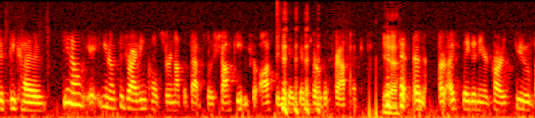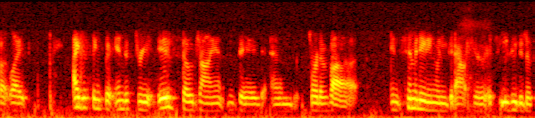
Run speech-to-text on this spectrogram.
just because you know it, you know it's a driving culture. Not that that's so shocking for Austin because there's terrible traffic. Yeah, and or isolated in your cars too. But like, I just think the industry is so giant and big and sort of uh, intimidating when you get out here. It's easy to just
